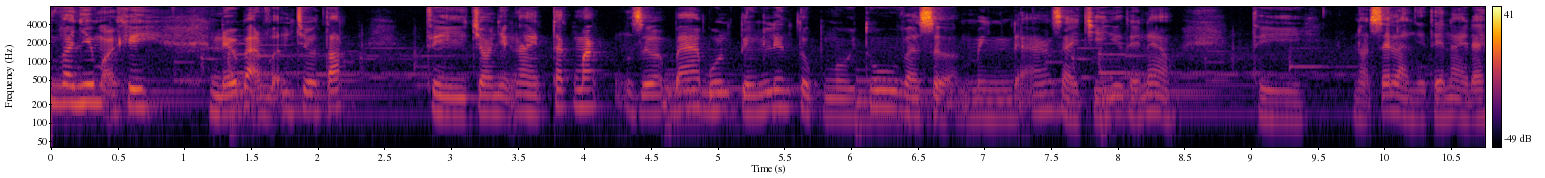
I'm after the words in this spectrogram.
Và như mọi khi, nếu bạn vẫn chưa tắt thì cho những ai thắc mắc giữa 3-4 tiếng liên tục ngồi thu và sửa mình đã giải trí như thế nào thì nó sẽ là như thế này đây.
